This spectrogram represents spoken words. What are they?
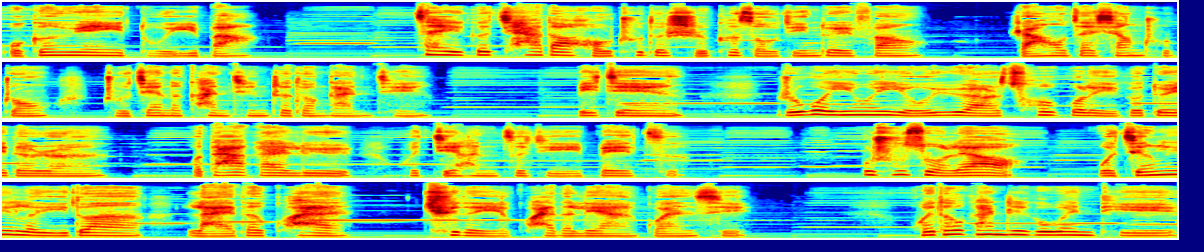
我更愿意赌一把，在一个恰到好处的时刻走进对方，然后在相处中逐渐的看清这段感情。毕竟，如果因为犹豫而错过了一个对的人，我大概率会记恨自己一辈子。不出所料，我经历了一段来得快、去得也快的恋爱关系。回头看这个问题，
